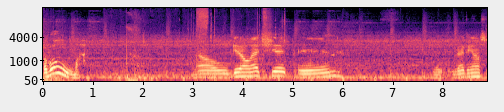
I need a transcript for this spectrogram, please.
Ba-boom! Now get all that shit and... Wait, is there anything else?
